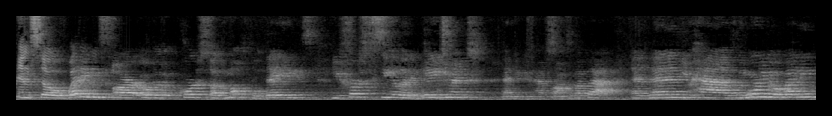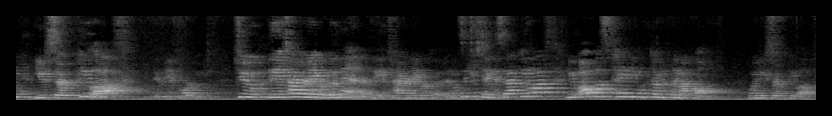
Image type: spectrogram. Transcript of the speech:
and so weddings are over the course of multiple days. You first seal an engagement, and you can have songs about that. And then you have the morning of a wedding, you serve pilaf, really important, to the entire neighborhood, the men of the entire neighborhood. And what's interesting is that pilaf, you always pay people to come and play maqam when you serve pilaf.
